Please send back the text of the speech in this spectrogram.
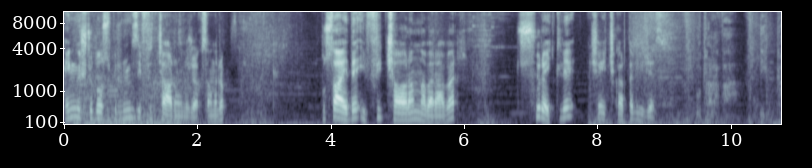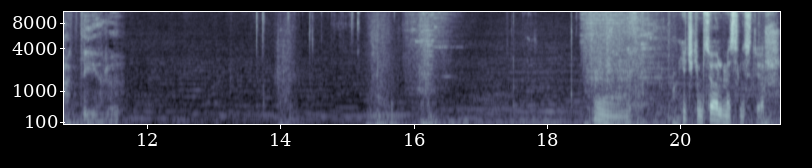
en güçlü dost birimiz ifrit çağıran olacak sanırım. Bu sayede ifrit çağıranla beraber sürekli şey çıkartabileceğiz. Bu tarafa dikkatli yürü. Hmm. Hiç kimse ölmesin istiyor.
